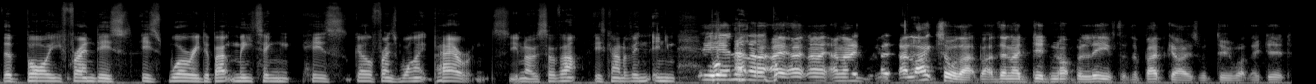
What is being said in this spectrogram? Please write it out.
the boyfriend is is worried about meeting his girlfriend's white parents. You know, so that is kind of in. in Yeah, but, no, uh, no, I, I, I, and I, I liked all that, but then I did not believe that the bad guys would do what they did.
